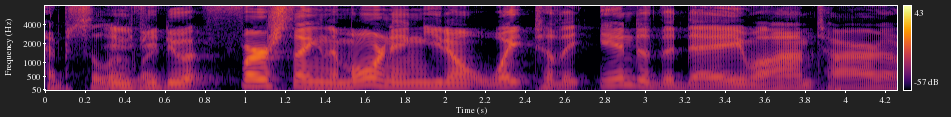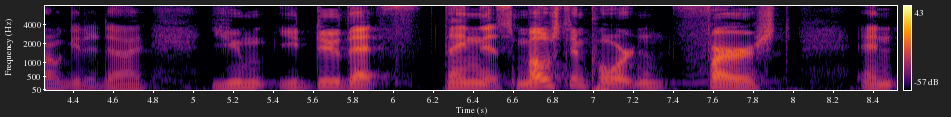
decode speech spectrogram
Absolutely. And if you do it first thing in the morning, you don't wait till the end of the day. Well, I'm tired. I don't get it done. You you do that thing that's most important first, and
